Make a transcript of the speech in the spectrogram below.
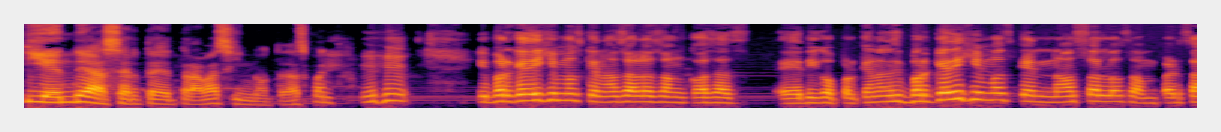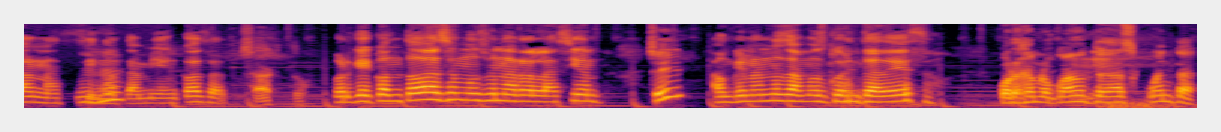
tiende a hacerte de trabas y no te das cuenta. ¿Y por qué dijimos que no solo son cosas? Eh, digo, ¿por qué, no, ¿por qué dijimos que no solo son personas, sino también cosas? Exacto. Porque con todo hacemos una relación, Sí. aunque no nos damos cuenta de eso. Por ejemplo, ¿cuándo te das cuenta?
